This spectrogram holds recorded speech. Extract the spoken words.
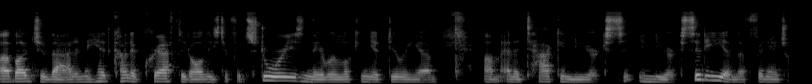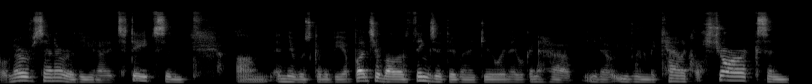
a bunch of that, and they had kind of crafted all these different stories, and they were looking at doing a um, an attack in New York in New York City and the Financial Nerve Center of the United States, and um, and there was going to be a bunch of other things that they were going to do, and they were going to have you know even mechanical sharks and.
